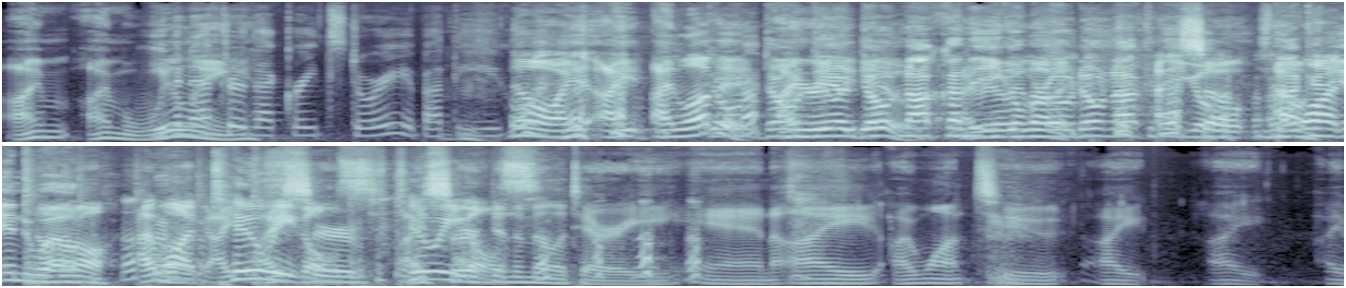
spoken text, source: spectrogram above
I'm I'm willing. Even after that great story about the mm. eagle. no, I, I, I love Don't- it. don't I do- really don't do. knock on I the really eagle, love bro. Don't knock on the eagle. So, It's I not gonna want- end well. I want Look, two I eagles. Served, Two I served in the military, and I I want to I I I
